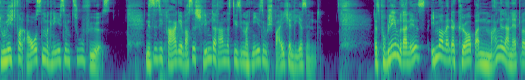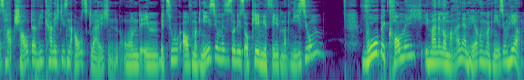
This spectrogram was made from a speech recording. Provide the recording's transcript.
du nicht von außen Magnesium zuführst. Und jetzt ist die Frage, was ist schlimm daran, dass diese Magnesiumspeicher leer sind? Das Problem dran ist, immer wenn der Körper einen Mangel an etwas hat, schaut er, wie kann ich diesen ausgleichen. Und im Bezug auf Magnesium ist es so dieses, okay, mir fehlt Magnesium. Wo bekomme ich in meiner normalen Ernährung Magnesium her?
